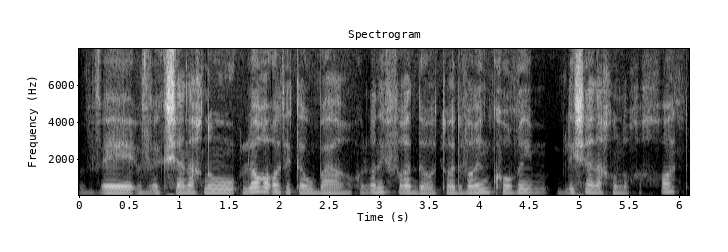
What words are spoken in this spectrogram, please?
ו- וכשאנחנו לא רואות את העובר, או לא נפרדות, או הדברים קורים בלי שאנחנו נוכחות,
